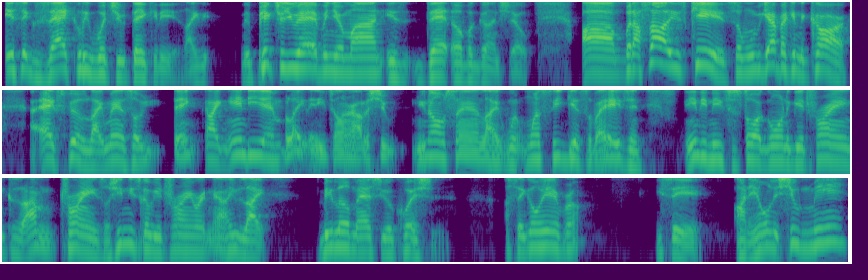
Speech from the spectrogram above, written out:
it's exactly what you think it is. Like the picture you have in your mind is that of a gun show. Um, but I saw these kids. So when we got back in the car, I asked Phil, like, man, so you think like India and Blake, they need to learn how to shoot? You know what I'm saying? Like when, once he gets of age and Indy needs to start going to get trained, because I'm trained, so she needs to go get trained right now. He was like, B Love, ask you a question. I said, go ahead, bro. He said, are they only shooting men?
